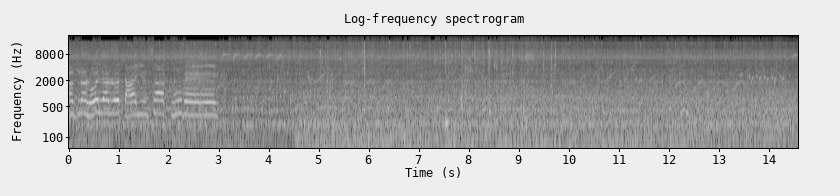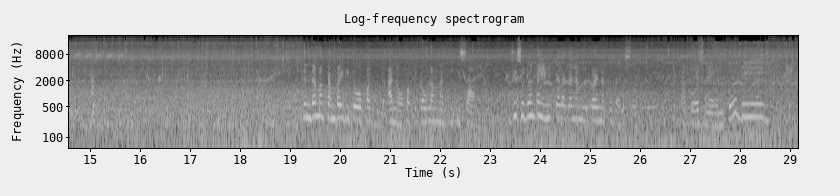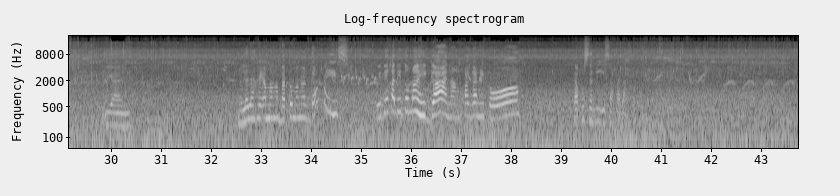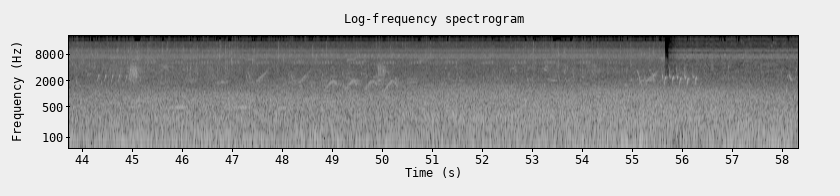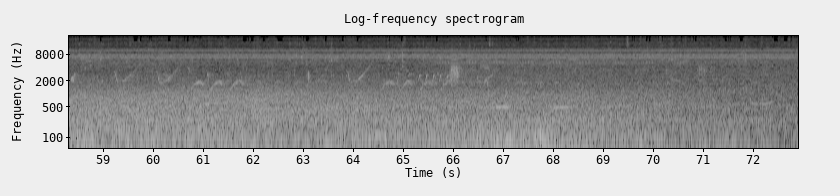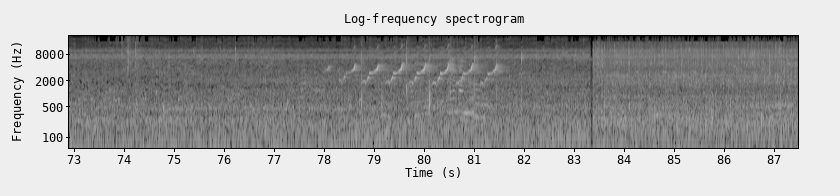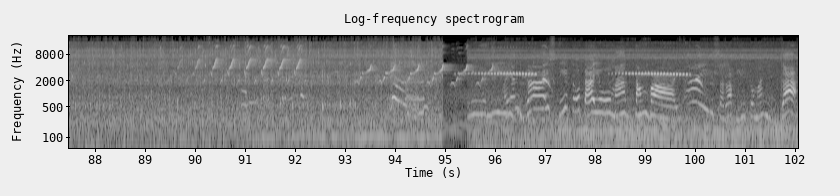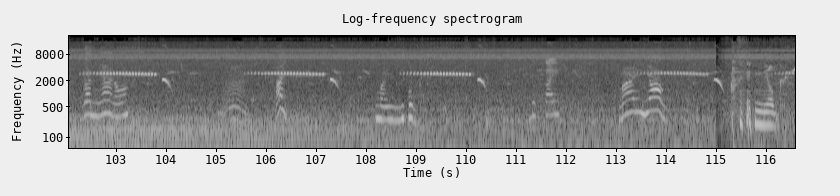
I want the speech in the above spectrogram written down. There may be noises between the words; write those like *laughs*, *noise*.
Maglaro-laro tayo sa tubig. Ganda magtambay dito pag ano, pag ikaw lang nag-iisa. Kasi sobrang tahimik talaga ng lugar na to guys. Eh. Tapos merong tubig. Yan. Malalaki ang mga bato mga guys. Pwede ka dito mahiga ng pag ganito. Tapos nag-iisa ka lang. Ayan guys, dito tayo magtambay. Ay, sarap dito mahiga. Ganyan, oh. Mm. Ay! May nyog. Bukay. May nyog. *laughs*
